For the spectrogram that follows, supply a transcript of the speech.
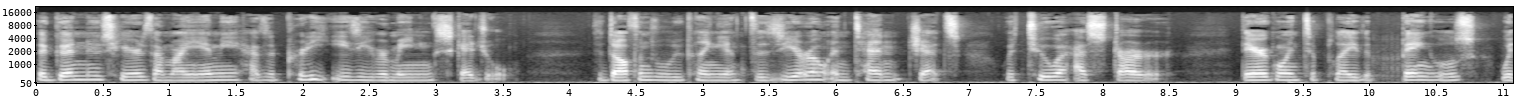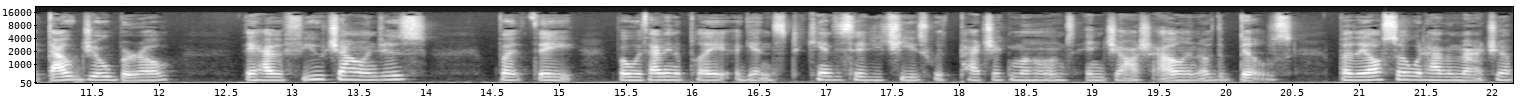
The good news here is that Miami has a pretty easy remaining schedule. The Dolphins will be playing against the 0 and 10 Jets with Tua as starter. They are going to play the Bengals without Joe Burrow. They have a few challenges, but they but with having to play against Kansas City Chiefs with Patrick Mahomes and Josh Allen of the Bills. But they also would have a matchup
